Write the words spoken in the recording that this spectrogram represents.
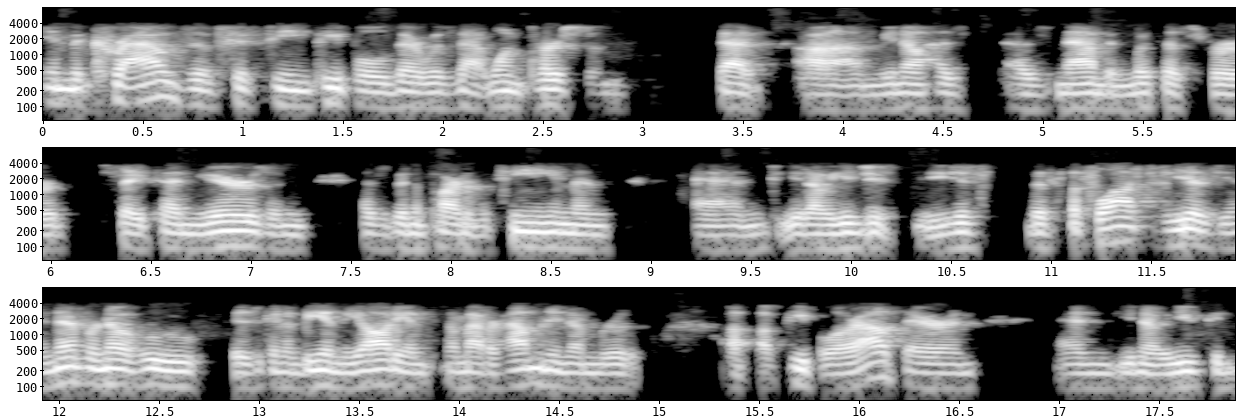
in the crowds of 15 people, there was that one person that um, you know has has now been with us for say 10 years and has been a part of the team. And and you know you just you just the, the philosophy is you never know who is going to be in the audience no matter how many number of, of people are out there. And and you know you could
